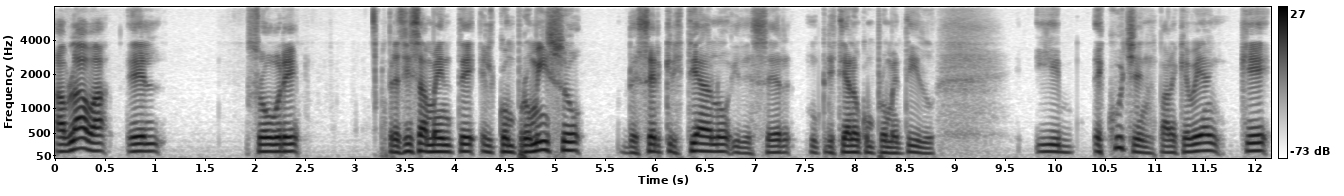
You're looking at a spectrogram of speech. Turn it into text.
hablaba él sobre precisamente el compromiso de ser cristiano y de ser un cristiano comprometido. Y escuchen para que vean qué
